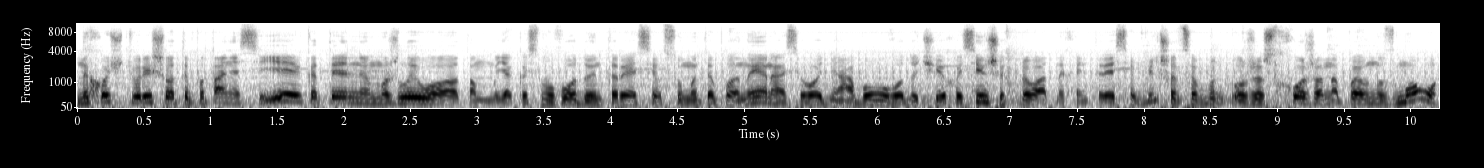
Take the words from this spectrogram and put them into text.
не хочуть вирішувати питання з цією котельнею, можливо, там якось в угоду інтересів суми теплоенерго сьогодні або в угоду чиїхось інших приватних інтересів. Більше це вже схоже на певну змову,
